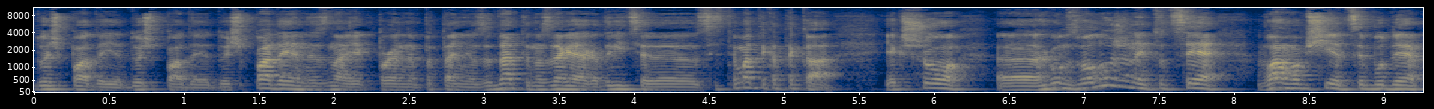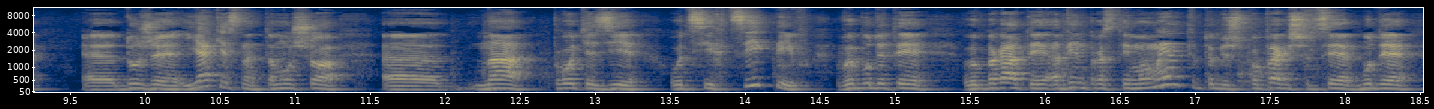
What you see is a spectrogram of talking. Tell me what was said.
Дощ падає, дощ падає, дощ падає. Не знаю, як правильно питання задати. Назаряра, дивіться, систематика така. Якщо е, ґрунт зволожений, то це вам взагалі це буде дуже якісно, тому що е, на протязі оцих циклів ви будете вибирати один простий момент. Тобі ж, по-перше, це буде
